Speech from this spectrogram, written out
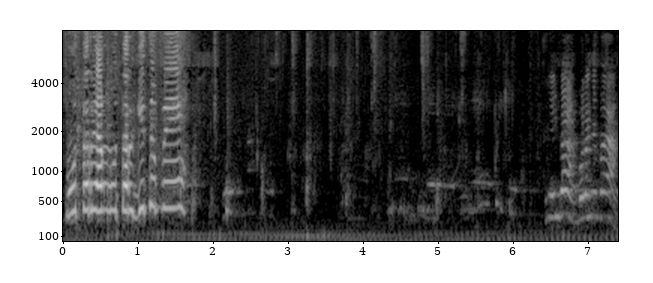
Muter yang muter gitu, Pi. Sini bang, bolanya bang.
